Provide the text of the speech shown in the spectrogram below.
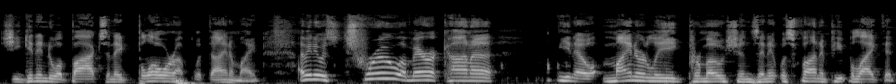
She'd get into a box and they'd blow her up with dynamite. I mean, it was true Americana, you know, minor league promotions and it was fun and people liked it.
